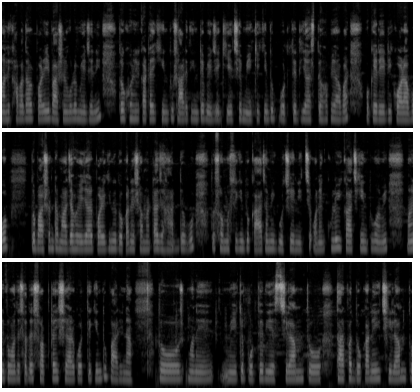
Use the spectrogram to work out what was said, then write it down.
মানে খাওয়া দাওয়ার পরেই বাসনগুলো মেজে নিই। তো ঘড়ির কাঁটায় কিন্তু সাড়ে তিনটে বেজে গিয়েছে। মেয়েকে কিন্তু পড়তে দিয়ে আসতে হবে আবার। ওকে রেডি করাবো। তো বাসনটা মাজা হয়ে যাওয়ার পরে কিন্তু দোকানের সামনেটা ঝাঁট দেবো, তো সমস্ত কিন্তু কাজ আমি গুছিয়ে নিচ্ছি। অনেকগুলোই কাজ কিন্তু আমি মানে তোমাদের সাথে সবটাই শেয়ার করতে কিন্তু পারি না। তো মানে মেয়েকে পড়তে দিয়ে এসেছিলাম, তো তারপর দোকানেই ছিলাম, তো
